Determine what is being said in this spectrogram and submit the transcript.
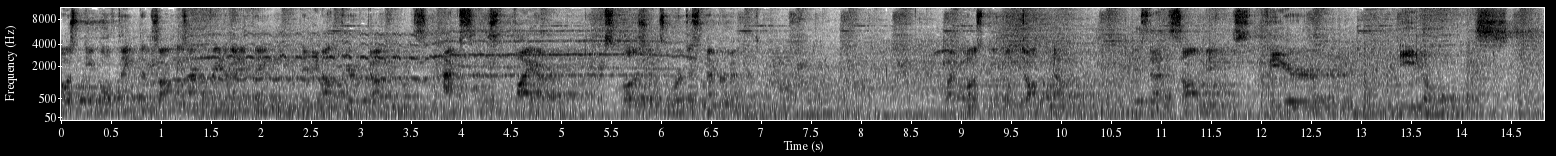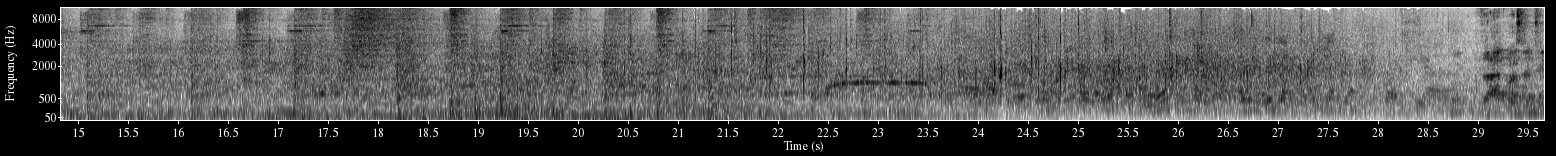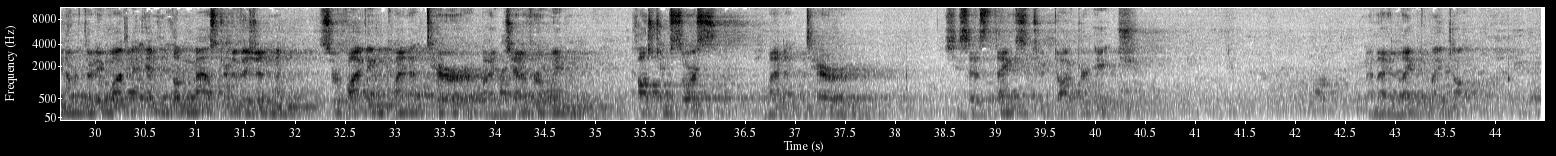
Most people think that zombies aren't afraid of anything. They do not fear guns, axes, fire, explosions, or dismemberment. What most people don't know is that zombies fear needles. That was entry number 31 in the Master Division, Surviving Planet Terror by Jennifer Wynn. Costume source, Planet Terror. She says, thanks to Dr. H. And I liked my job.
